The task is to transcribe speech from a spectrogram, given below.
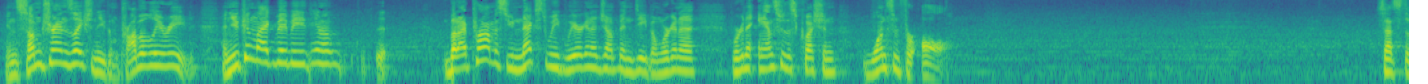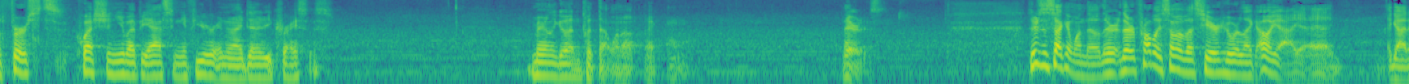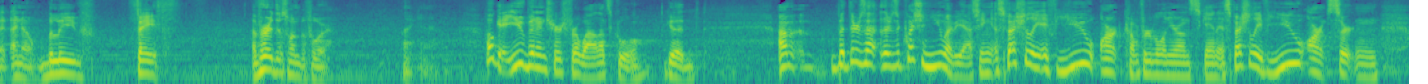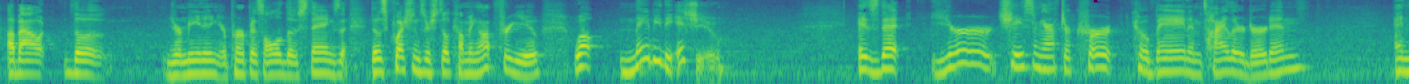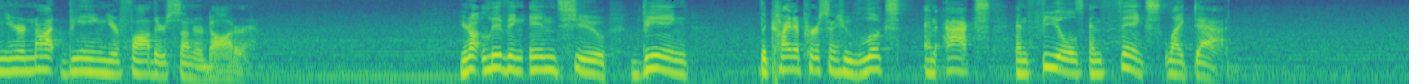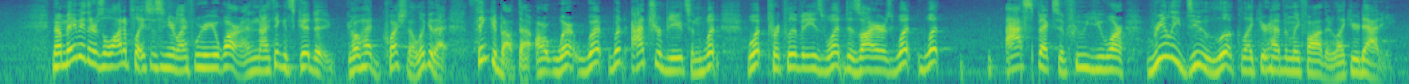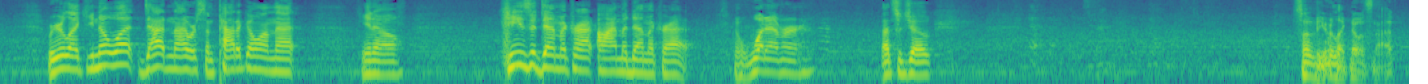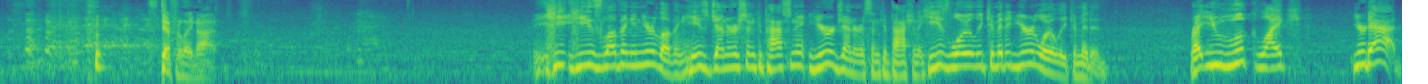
In some translation, you can probably read. And you can, like, maybe, you know. But I promise you, next week we are going to jump in deep and we're going to we're going to answer this question once and for all. So that's the first question you might be asking if you're in an identity crisis. Marilyn, go ahead and put that one up. There it is. There's a second one, though. There, there are probably some of us here who are like, oh, yeah, yeah, yeah I got it. I know. Believe, faith. I've heard this one before. Like, okay, you've been in church for a while. That's cool. Good. Um, but there's a, there's a question you might be asking, especially if you aren't comfortable in your own skin, especially if you aren't certain about the, your meaning, your purpose, all of those things. Those questions are still coming up for you. Well, maybe the issue is that you're chasing after Kurt Cobain and Tyler Durden, and you're not being your father's son or daughter. You're not living into being the kind of person who looks and acts and feels and thinks like dad. Now, maybe there's a lot of places in your life where you are, and I think it's good to go ahead and question that. Look at that. Think about that. Are, where, what, what attributes and what, what proclivities, what desires, what, what aspects of who you are really do look like your Heavenly Father, like your daddy? Where you're like, you know what? Dad and I were simpatico on that. You know, he's a Democrat, I'm a Democrat. Whatever. That's a joke. Some of you are like, no, it's not. Definitely not. He, he's loving and you're loving. He's generous and compassionate. You're generous and compassionate. He's loyally committed. You're loyally committed. Right? You look like your dad.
